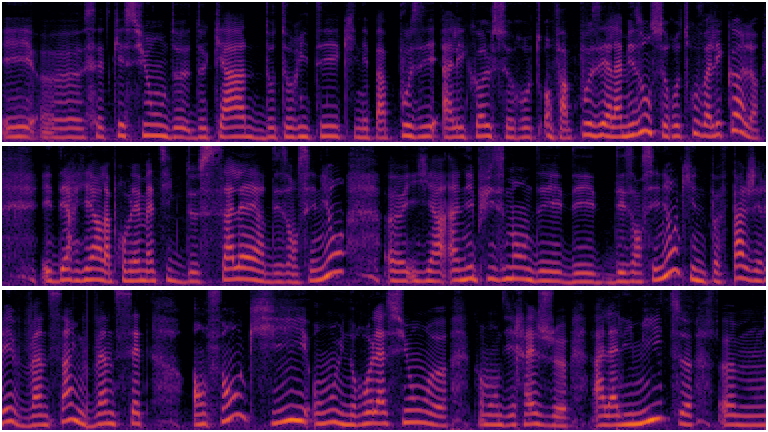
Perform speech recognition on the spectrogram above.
Et euh, cette question de, de cadre, d'autorité qui n'est pas posée à l'école, se enfin posée à la maison, se retrouve à l'école. Et derrière la problématique de salaire des enseignants, euh, il y a un épuisement des, des, des enseignants qui ne peuvent pas gérer 25, 27 enfants qui ont une relation, euh, comment dirais-je, à la limite, euh,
